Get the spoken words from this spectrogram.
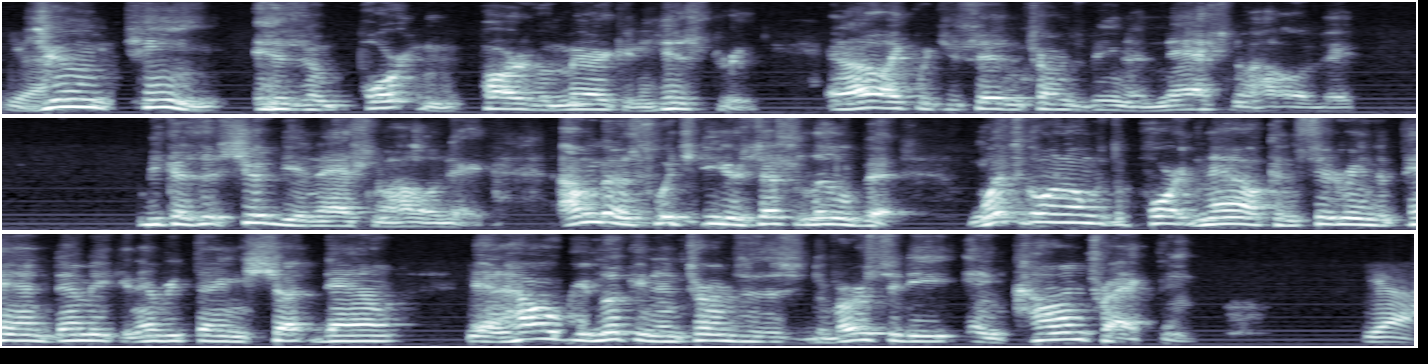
Yeah. Juneteenth is an important part of American history. And I like what you said in terms of being a national holiday because it should be a national holiday. I'm going to switch gears just a little bit. What's going on with the port now, considering the pandemic and everything shut down? And how are we looking in terms of this diversity in contracting? Yeah,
